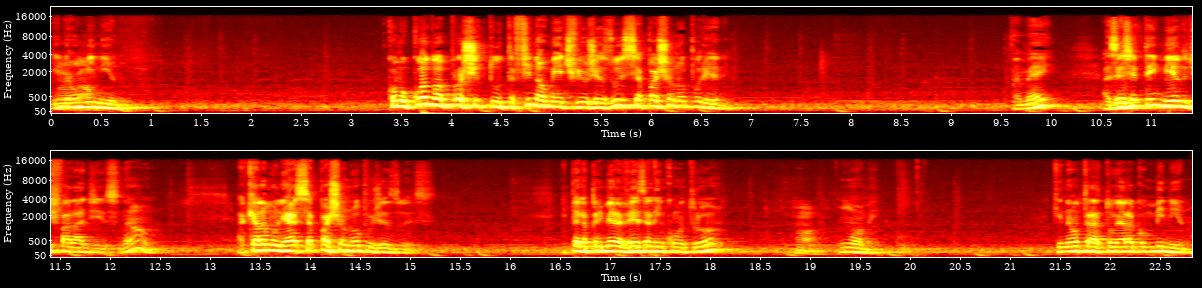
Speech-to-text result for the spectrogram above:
e não um menino. Como quando uma prostituta finalmente viu Jesus e se apaixonou por ele. Amém? Às vezes a gente tem medo de falar disso. Não. Aquela mulher se apaixonou por Jesus. E pela primeira vez ela encontrou um homem que não tratou ela como menino,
